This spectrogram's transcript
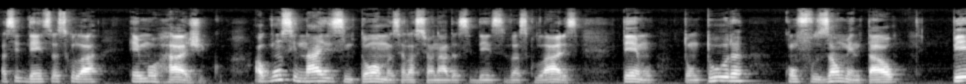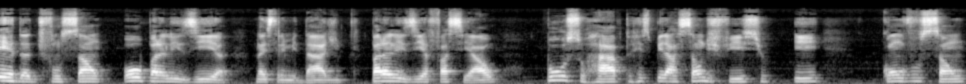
acidente vascular hemorrágico. Alguns sinais e sintomas relacionados a acidentes vasculares temos tontura, confusão mental, perda de função ou paralisia na extremidade, paralisia facial, pulso rápido, respiração difícil e convulsão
